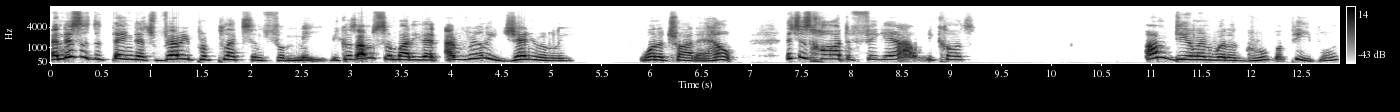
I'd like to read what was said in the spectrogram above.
and this is the thing that's very perplexing for me because I'm somebody that I really genuinely want to try to help. It's just hard to figure out because I'm dealing with a group of people,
